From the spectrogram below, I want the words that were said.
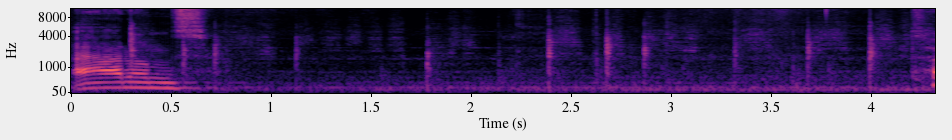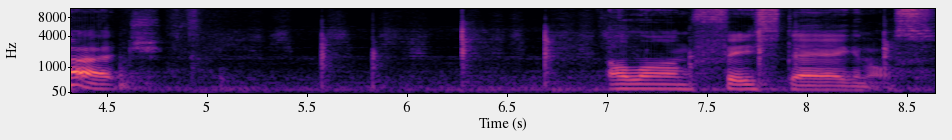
Atoms touch along face diagonals.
